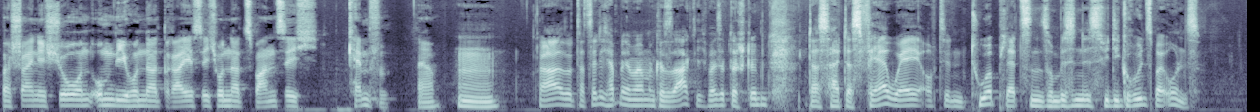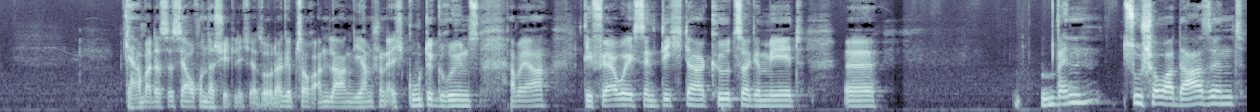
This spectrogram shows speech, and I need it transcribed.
wahrscheinlich schon um die 130, 120 kämpfen. Ja. Hm. Ja, also tatsächlich hat mir jemand gesagt, ich weiß ob das stimmt, dass halt das Fairway auf den Tourplätzen so ein bisschen ist wie die Grüns bei uns. Ja, aber das ist ja auch unterschiedlich. Also da gibt's auch Anlagen, die haben schon echt gute Grüns. Aber ja, die Fairways sind dichter, kürzer gemäht. Äh, wenn Zuschauer da sind,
